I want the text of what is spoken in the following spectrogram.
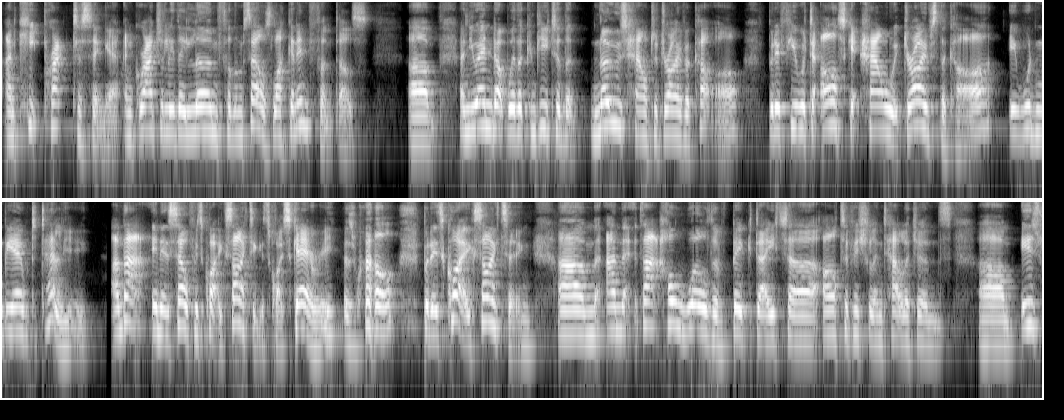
and keep practicing it and gradually they learn for themselves like an infant does. Um, and you end up with a computer that knows how to drive a car but if you were to ask it how it drives the car it wouldn't be able to tell you and that in itself is quite exciting. It's quite scary as well, but it's quite exciting. Um, and that whole world of big data, artificial intelligence, um, is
